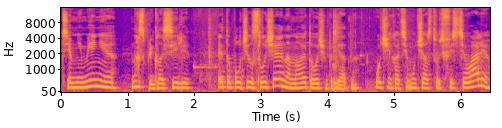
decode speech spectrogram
Тем не менее, нас пригласили. Это получилось случайно, но это очень приятно. Очень хотим участвовать в фестивале.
